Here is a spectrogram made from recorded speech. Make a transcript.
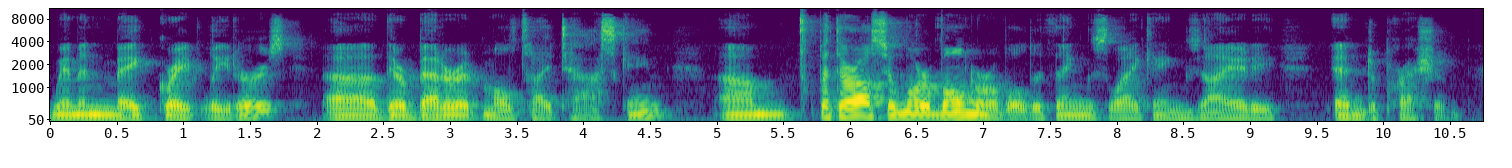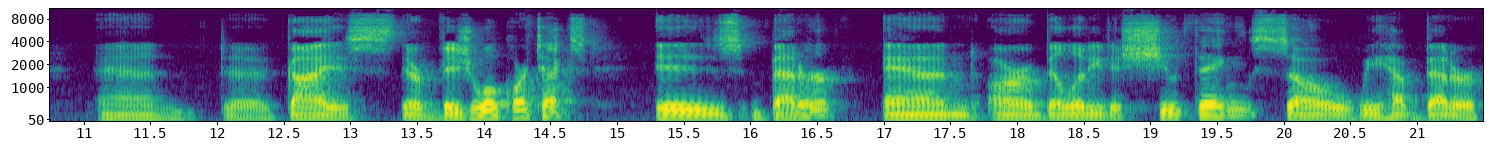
Women make great leaders. Uh, they're better at multitasking, um, but they're also more vulnerable to things like anxiety and depression. And uh, guys, their visual cortex is better and our ability to shoot things. So we have better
